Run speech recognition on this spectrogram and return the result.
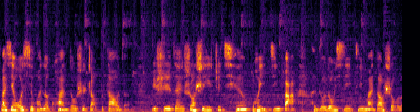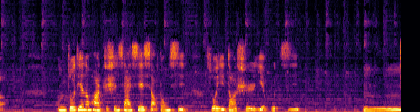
发现我喜欢的款都是找不到的。于是，在双十一之前，我已经把很多东西已经买到手了。嗯，昨天的话只剩下一些小东西，所以倒是也不急。嗯，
